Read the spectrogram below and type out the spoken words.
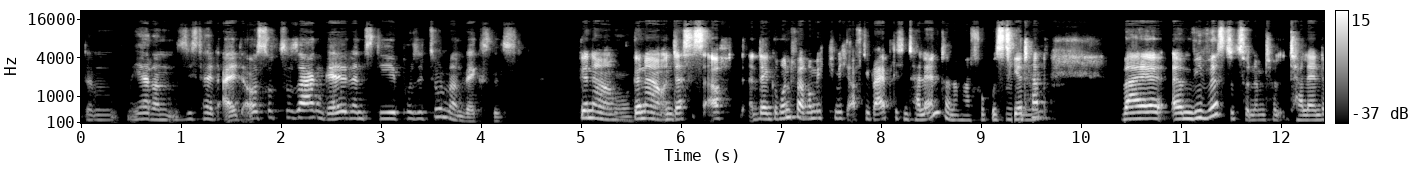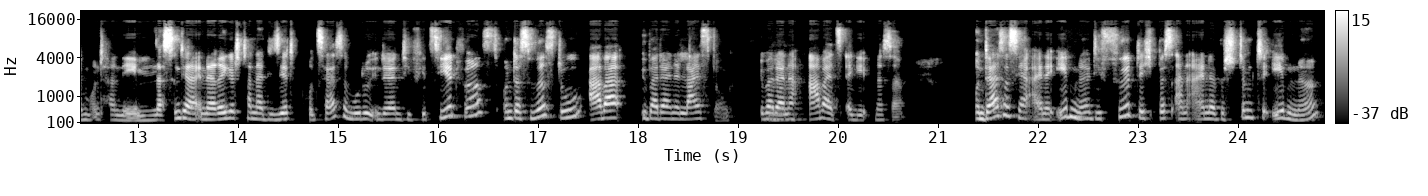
dann, ja, dann siehst halt alt aus sozusagen, gell, wenn es die Position dann wechselst. Genau, so. genau. Und das ist auch der Grund, warum ich mich auf die weiblichen Talente nochmal fokussiert mhm. habe. Weil, ähm, wie wirst du zu einem Talent im Unternehmen? Das sind ja in der Regel standardisierte Prozesse, wo du identifiziert wirst. Und das wirst du aber über deine Leistung, über mhm. deine Arbeitsergebnisse. Und das ist ja eine Ebene, die führt dich bis an eine bestimmte Ebene,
